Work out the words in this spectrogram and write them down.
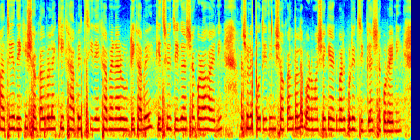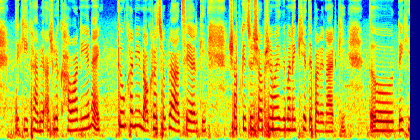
আজকে দেখি সকালবেলা কি খাবে, চিড়ে খাবে না রুটি খাবে, কিছুই জিজ্ঞাসা করা হয়নি। আসলে প্রতিদিন সকালবেলা বড়মাসাকে একবার করে জিজ্ঞাসা করে নিই যে কি খাবে। আসলে খাওয়া নিয়ে না একটুখানি নখরা ছকরা আছে আর কি। সব কিছু সবসময় মানে খেতে পারে না আর কি তো দেখি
